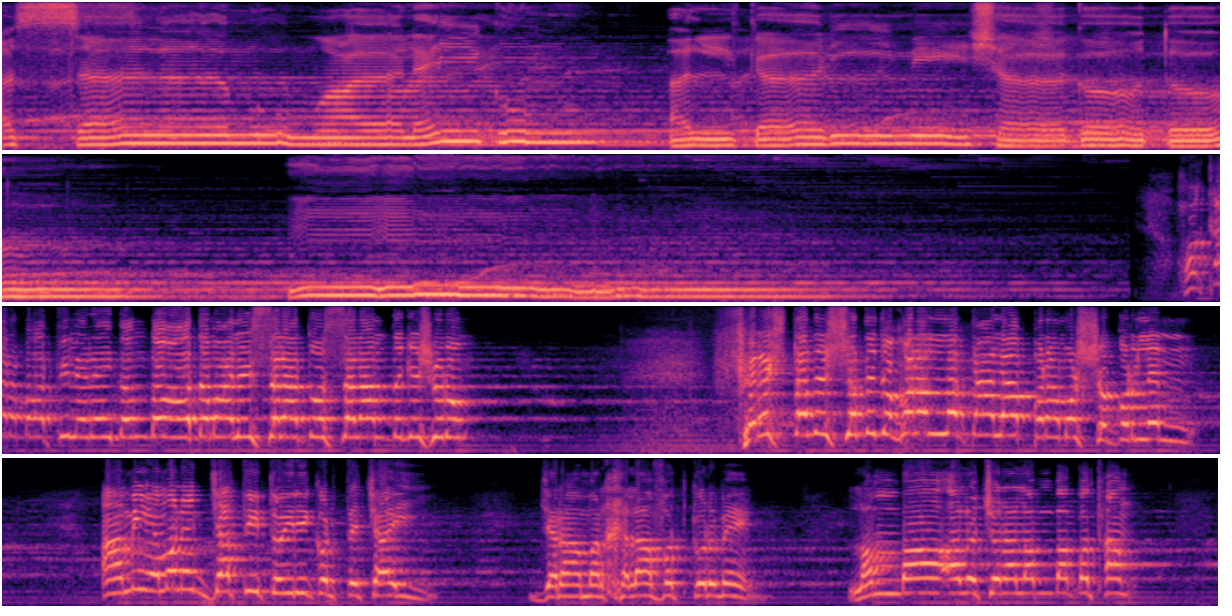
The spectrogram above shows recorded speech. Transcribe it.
السلام عليكم الكريم স্বাগতম হকার বাতিলের এই দ্বন্দ্ব আদম আলী সালাম থেকে শুরু ফেরেশতাদের সাথে যখন আল্লাহ তাআলা পরামর্শ করলেন আমি এমন এক জাতি তৈরি করতে চাই যারা আমার খেলাফত করবে লম্বা আলোচনা, লম্বা কথা।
